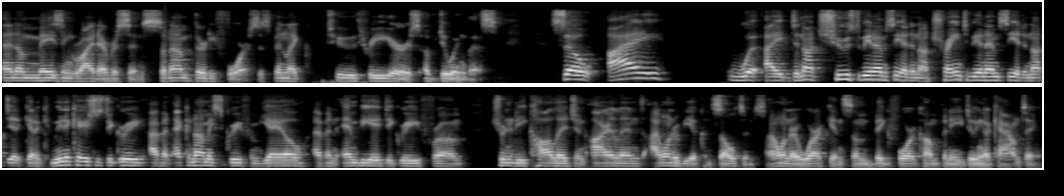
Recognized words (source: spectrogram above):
an amazing ride ever since. So now I'm 34. So it's been like two, three years of doing this. So I w- I did not choose to be an MC. I did not train to be an MC. I did not get a communications degree. I have an economics degree from Yale. I have an MBA degree from Trinity College in Ireland. I want to be a consultant. I want to work in some big four company doing accounting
